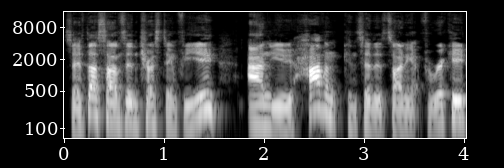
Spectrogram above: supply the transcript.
So if that sounds interesting for you and you haven't considered signing up for Riku,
